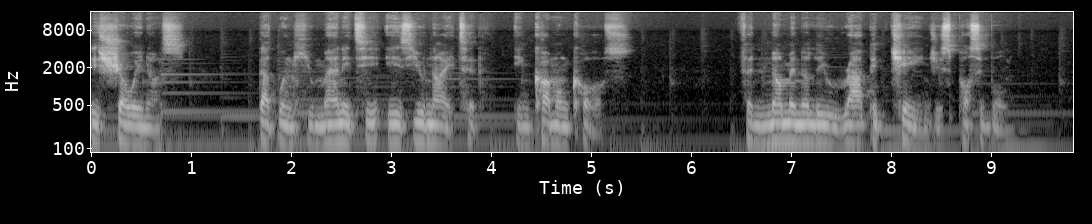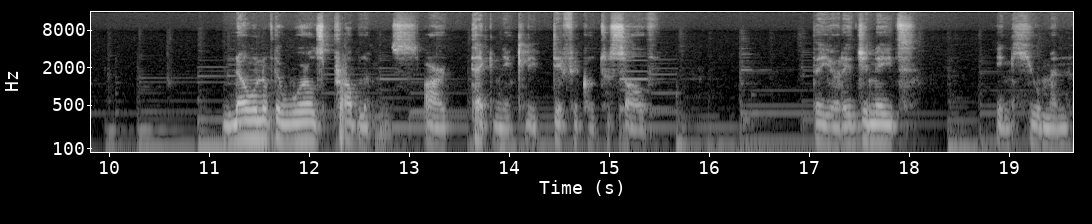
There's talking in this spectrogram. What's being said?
is showing us that when humanity is united in common cause, phenomenally rapid change is possible. None of the world's problems are technically difficult to solve. They originate in human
